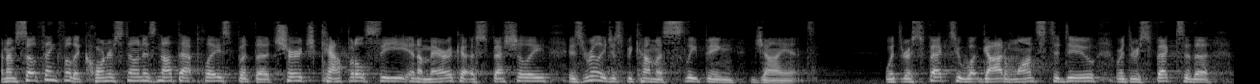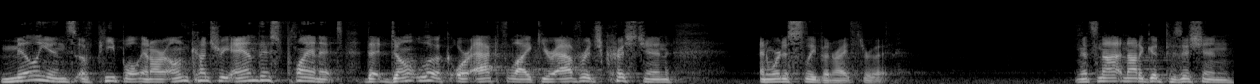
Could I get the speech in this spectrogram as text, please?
And I'm so thankful that Cornerstone is not that place, but the church, capital C, in America especially, is really just become a sleeping giant. With respect to what God wants to do, with respect to the millions of people in our own country and this planet that don't look or act like your average Christian, and we're just sleeping right through it. And it's not, not a good position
